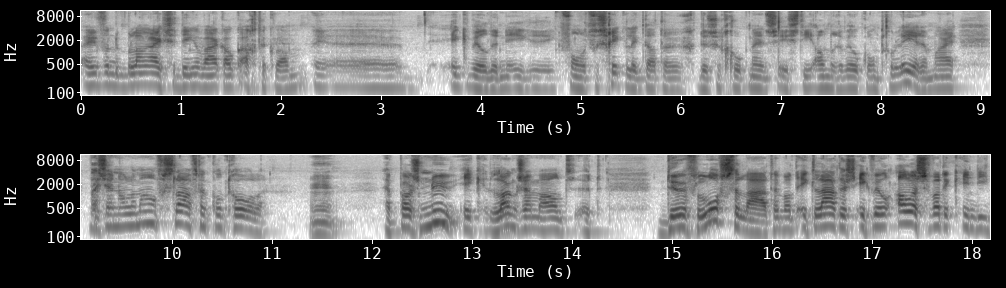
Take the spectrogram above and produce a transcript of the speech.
een van de belangrijkste dingen waar ik ook achter kwam. Eh, ik, wilde, ik, ik vond het verschrikkelijk dat er dus een groep mensen is die anderen wil controleren. Maar wij zijn allemaal verslaafd aan controle. En pas nu ik langzamerhand het durf los te laten. Want ik laat dus, ik wil alles wat ik in die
